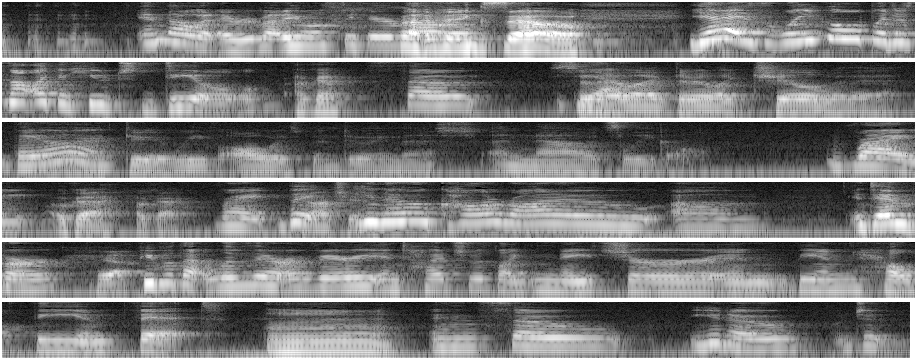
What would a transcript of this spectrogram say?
isn't that what everybody wants to hear about? I think so. Yeah, it's legal, but it's not like a huge deal. Okay. So So yeah, they're like they're like chill with it. They They're are. like, Dude, we've always been doing this, and now it's legal. right, Okay. Okay. right. But Gotcha. you know, Colorado, um, Denver, Yeah. people that live there are very in touch with like nature and being healthy and fit. Mm. And so, you know, ju-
